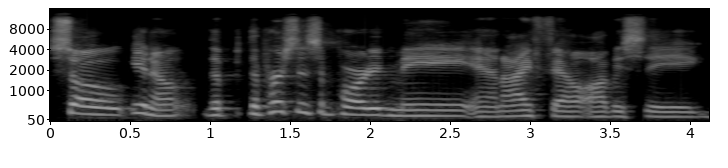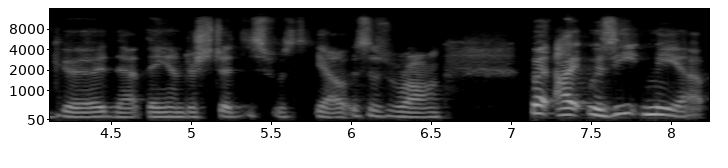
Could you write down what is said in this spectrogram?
so you know the the person supported me, and I felt obviously good that they understood this was you know this is wrong but I, it was eating me up.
